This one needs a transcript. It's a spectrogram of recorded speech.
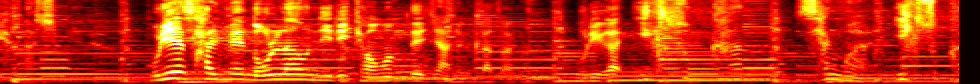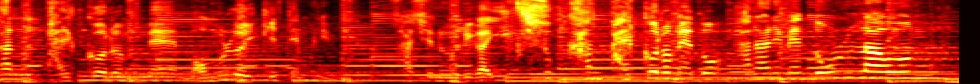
행하십니다. 우리의 삶에 놀라운 일이 경험되지 않은 까닭은 우리가 익숙한 생활, 익숙한 발걸음에 머물러 있기 때문입니다. 사실은 우리가 익숙한 발걸음에도 하나님의 놀라운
